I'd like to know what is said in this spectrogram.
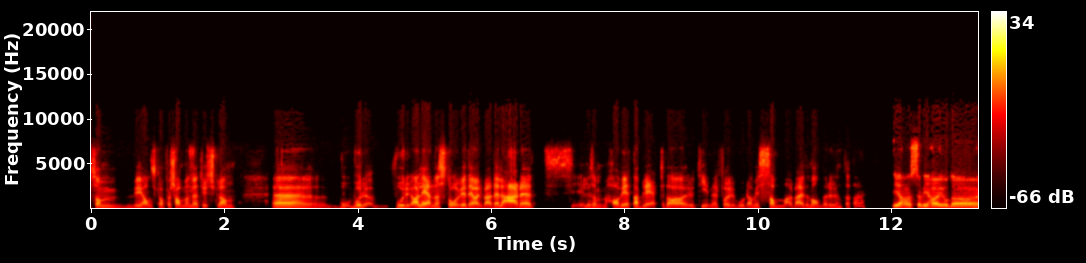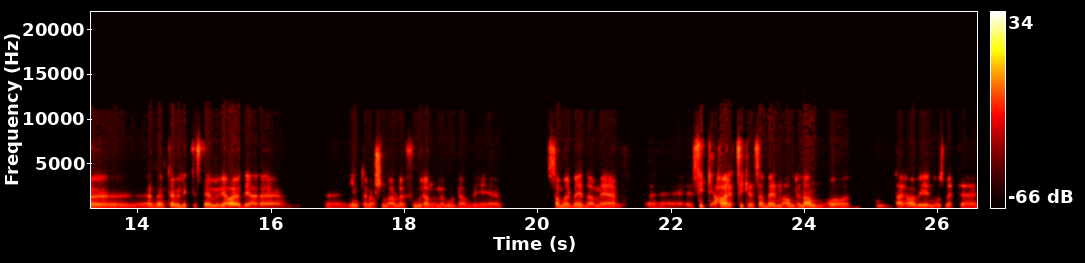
som vi anskaffer sammen med Tyskland. Eh, hvor, hvor, alene står vi i det arbeidet, eller er det liksom, har vi etablerte da, rutiner for hvordan vi samarbeider med andre rundt dette? Ja, altså vi har jo da Jeg nevnte vel litt i sted, men vi har jo de her eh, internasjonale foraene med hvordan vi samarbeider med Eh, har et sikkerhetsarbeid med andre land. og Der har vi noe som heter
